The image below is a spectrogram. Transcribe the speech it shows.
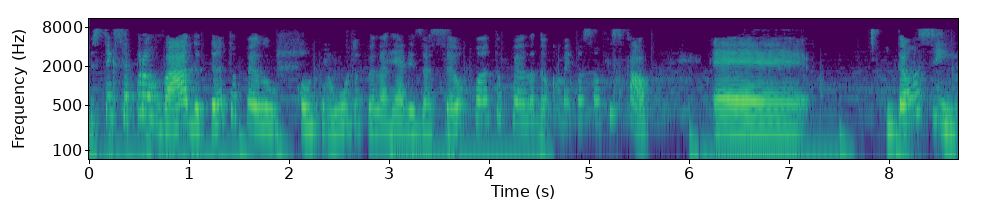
isso tem que ser provado tanto pelo conteúdo, pela realização, quanto pela documentação fiscal. É... Então, assim,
